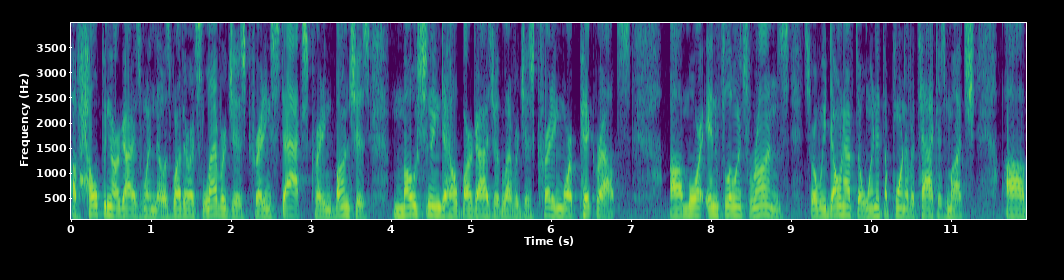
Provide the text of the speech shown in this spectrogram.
of helping our guys win those, whether it's leverages, creating stacks, creating bunches, motioning to help our guys with leverages, creating more pick routes, uh, more influence runs so we don't have to win at the point of attack as much. Uh,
